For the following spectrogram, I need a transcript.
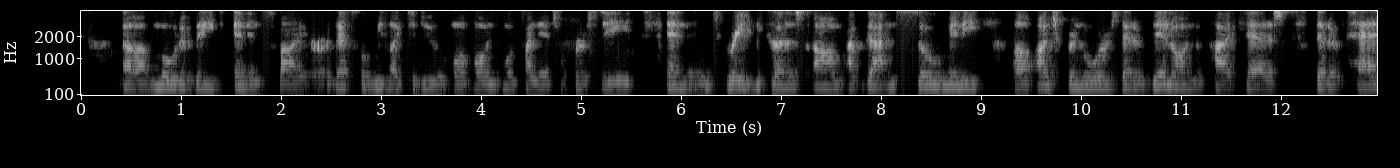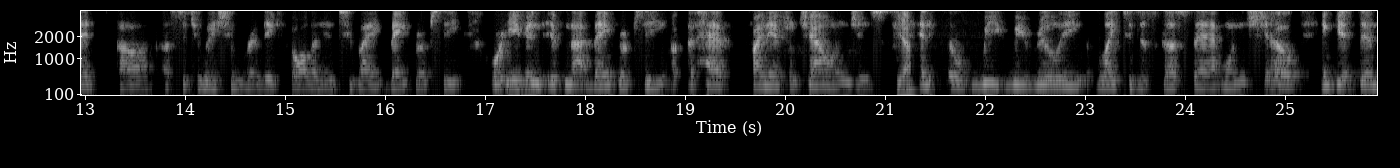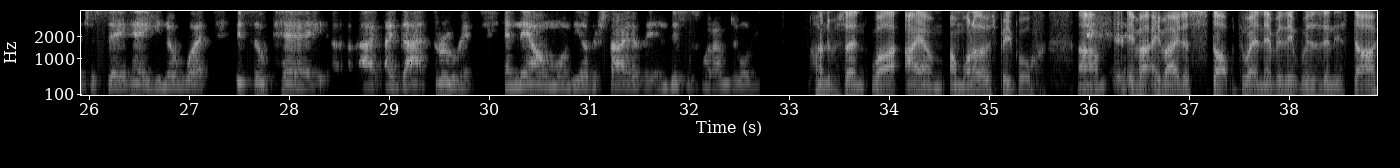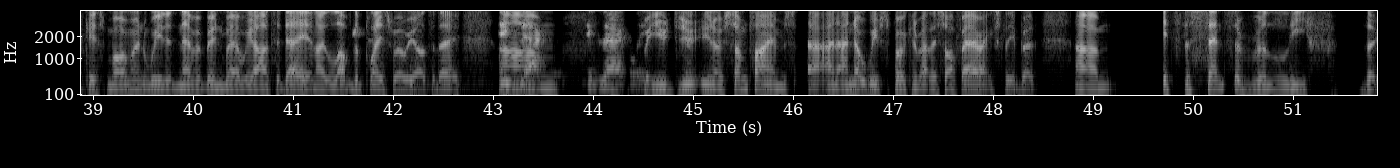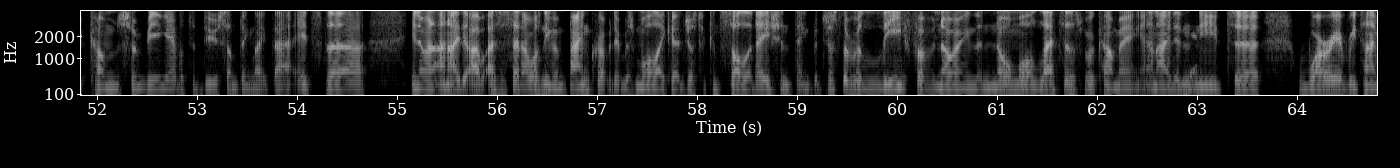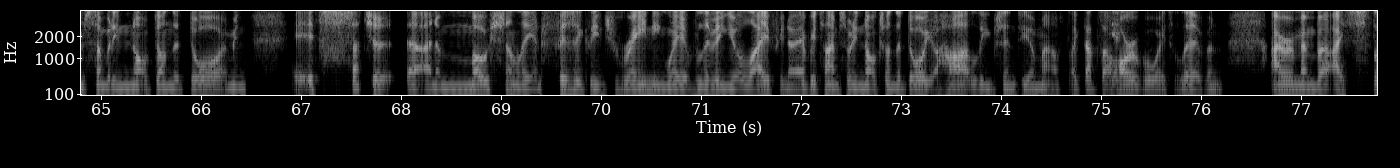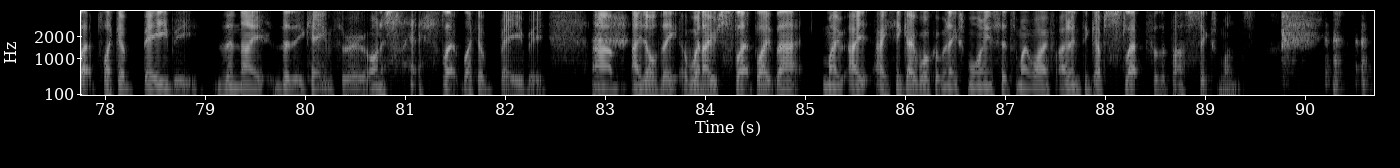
uh, motivate and inspire. That's what we like to do on, on, on Financial First Aid. And it's great because um, I've gotten so many uh, entrepreneurs that have been on the podcast that have had uh, a situation where they've fallen into bank- bankruptcy, or even if not bankruptcy, uh, have financial challenges. Yeah. And so we we really like to discuss that on the show and get them to say, hey, you know what? It's okay. I, I got through it, and now I'm on the other side of it, and this is what I'm doing. Hundred percent. Well, I, am. I'm one of those people. Um, if I if I had stopped when everything was in its darkest moment, we'd have never been where we are today. And I love the place where we are today. Exactly. Um, exactly. But you do, you know, sometimes, uh, and I know we've spoken about this off air actually, but um, it's the sense of relief that comes from being able to do something like that. It's the, you know, and, and I, I, as I said, I wasn't even bankrupt. It was more like a just a consolidation thing, but just the relief of knowing that no more letters were coming and I didn't yeah. need to worry every time somebody knocked on the door. I mean, it's such a an emotionally and physically draining way of living your life you know every time somebody knocks on the door your heart leaps into your mouth like that's a yes. horrible way to live and i remember i slept like a baby the night that it came through honestly i slept like a baby um, i don't think when i slept like that my I, I think i woke up the next morning and said to my wife i don't think i've slept for the past six months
